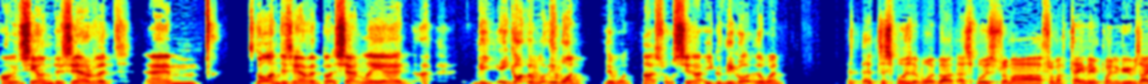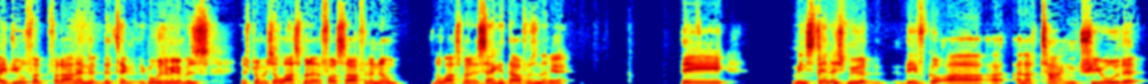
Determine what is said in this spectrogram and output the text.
I wouldn't say undeserved, um, it's not undeserved, but certainly uh, they, they got the, they won. They won. That's what we'll say that. They got the win. I, I suppose it was. Well, I suppose from a from a timing point of view, it was ideal for for Annan at the time the goals. I mean, it was it's pretty much the last minute of first half and then the, the last minute of second half, wasn't it? Yeah. They, I mean, Stenhousemuir, they've got a, a, an attacking trio that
